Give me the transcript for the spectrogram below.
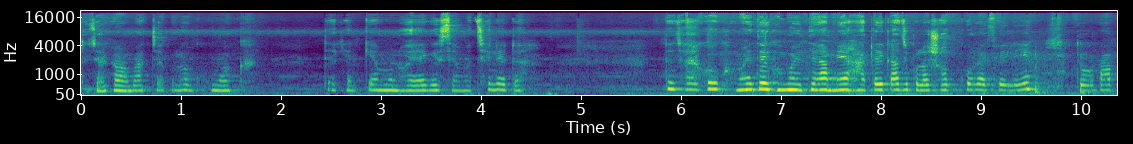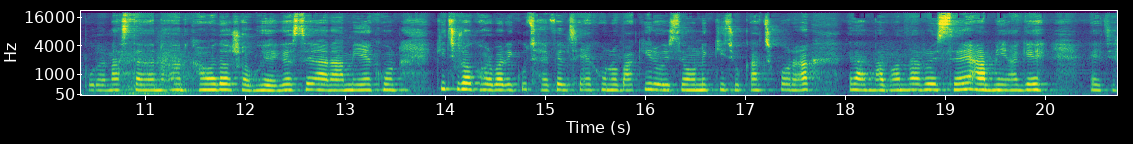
তো যাক, আমার বাচ্চাগুলো ঘুমাক। দেখেন কেমন হয়ে গেছে আমার ছেলেটা। তো যাই হোক, ঘুমাইতে ঘুমাইতে আমি হাতের কাজগুলো সব করে ফেলি। তো পুরো নাস্তা না খাওয়া দাওয়া সব হয়ে গেছে। আর আমি এখন কিছুটা ঘর বাড়ি গুছাই ফেলছি। এখনও বাকি রয়েছে অনেক কিছু কাজ করা রান্না বান্না রয়েছে। আমি আগে এই যে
